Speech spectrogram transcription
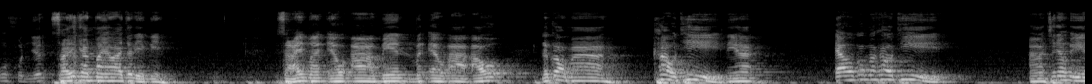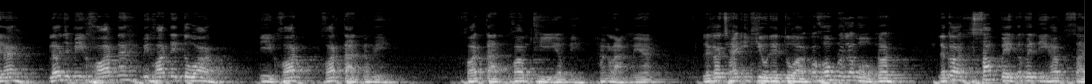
อ้ฝุ่นเยอะ สายสัญญาณมา LR จะเด็กนี่ สายมา LR เมนมา LR out แล้วก็มาเข้าที่นี่ฮะ L ก็มาเข้าที่อ่าชแนลเอนะ แล้วจะมีคอร์สนะ มีคอร์สในตัว นี่คอร์สคอร์สตัดก็มีคอร์สตัดความถี่ครับนี่ข้างหลังเนี้ย แล้วก็ใช้ EQ ในตัวก็ครบในระบบเนาะ แล้วก็ซับเบสก็เป็นนี่ครับ ใส่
